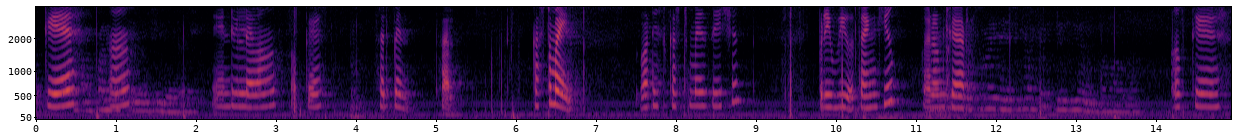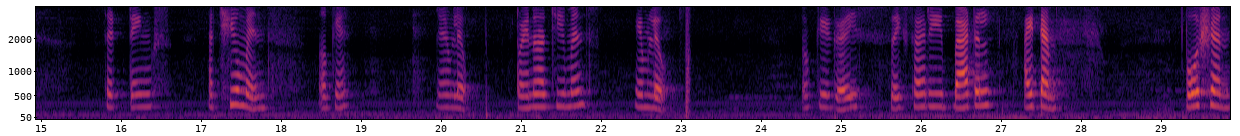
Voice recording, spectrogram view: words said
Okay ఆ? ఏంటి లేవా ఓకే సరిపోయింది చాలు customize what is customization preview thank you I don't care okay Settings achievements okay ఏం లేవు. ట్రైనర్ అచీవ్మెంట్స్ ఏం లేవు. ఓకే గైస్ ఒకసారి battle items potion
